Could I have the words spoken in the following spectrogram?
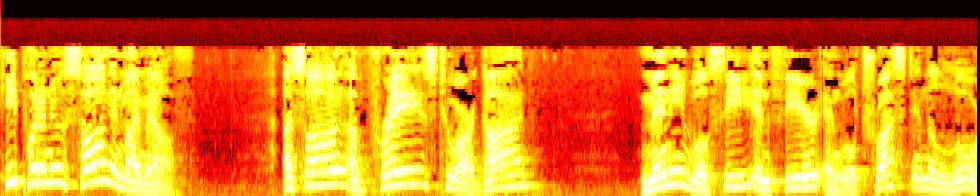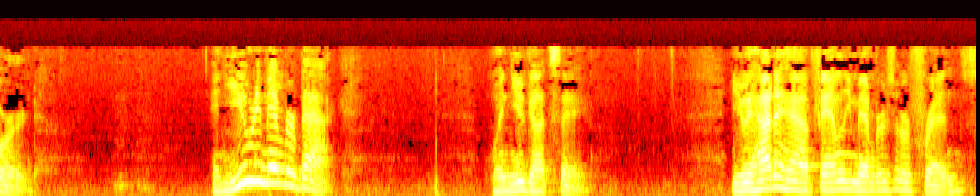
He put a new song in my mouth, a song of praise to our God. Many will see and fear and will trust in the Lord. And you remember back when you got saved. You had to have family members or friends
